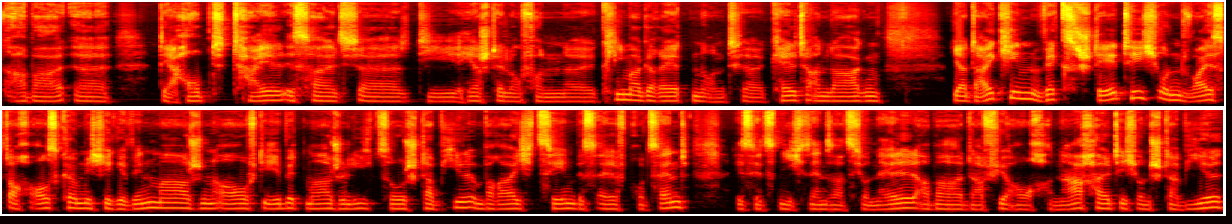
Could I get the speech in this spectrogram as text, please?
Aber äh, der Hauptteil ist halt äh, die Herstellung von äh, Klimageräten und äh, Kälteanlagen. Ja, Daikin wächst stetig und weist auch auskömmliche Gewinnmargen auf. Die EBIT-Marge liegt so stabil im Bereich 10 bis 11 Prozent. Ist jetzt nicht sensationell, aber dafür auch nachhaltig und stabil.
